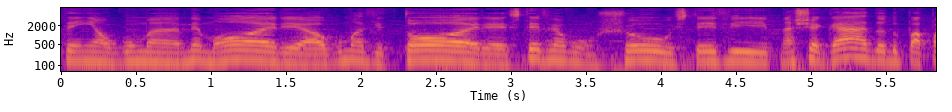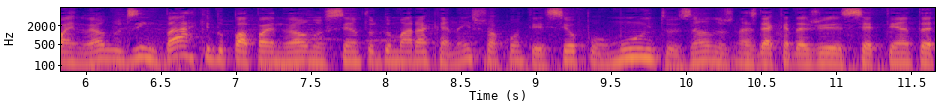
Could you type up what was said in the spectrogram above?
tem alguma memória, alguma vitória, esteve em algum show, esteve na chegada do Papai Noel, no desembarque do Papai Noel no centro do Maracanã. Isso aconteceu por muitos anos, nas décadas de 70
